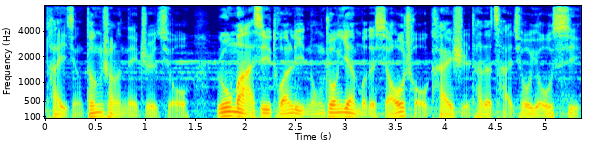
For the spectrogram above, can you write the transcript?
他已经登上了那只球，如马戏团里浓妆艳抹的小丑，开始他的彩球游戏。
